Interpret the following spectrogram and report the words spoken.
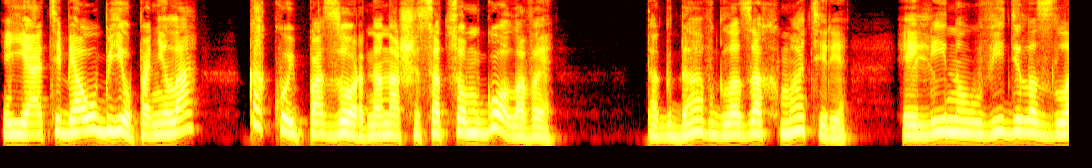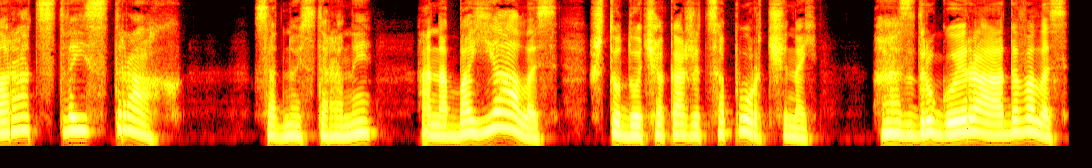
я тебя убью, поняла? Какой позор на наши с отцом головы!» Тогда в глазах матери Элина увидела злорадство и страх. С одной стороны, она боялась, что дочь окажется порченной, а с другой радовалась,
